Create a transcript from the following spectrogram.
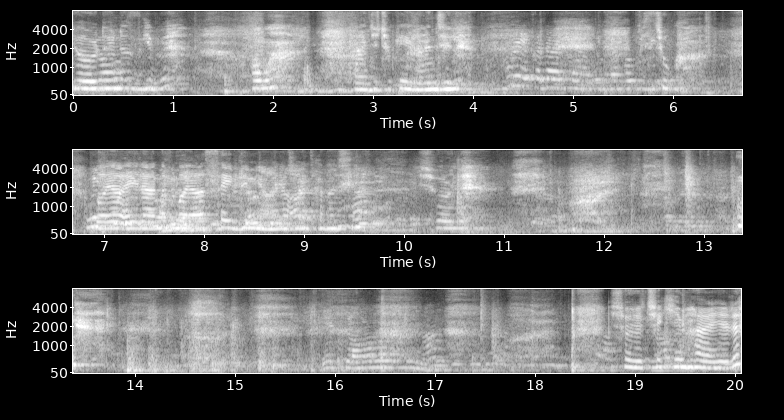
Gördüğünüz gibi. Ama bence çok eğlenceli. Biz çok bayağı eğlendim, bayağı sevdim yani arkadaşlar. Şöyle. Şöyle çekeyim her yeri.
